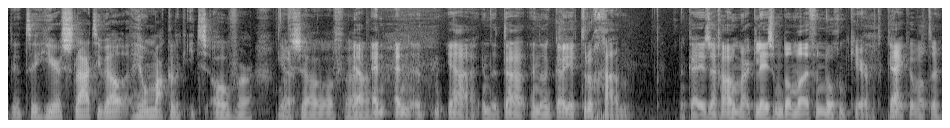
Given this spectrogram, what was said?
dit, hier slaat hij wel heel makkelijk iets over ja. of zo. Of, uh... ja, en, en, ja, inderdaad. En dan kan je teruggaan. Dan kan je zeggen, oh, maar ik lees hem dan wel even nog een keer... om te kijken wat, er,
